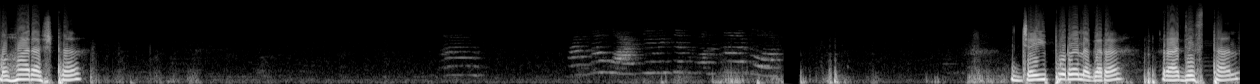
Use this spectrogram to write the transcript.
Maharashtra Jaipur ನಗರ, ರಾಜಸ್ಥಾನ್.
